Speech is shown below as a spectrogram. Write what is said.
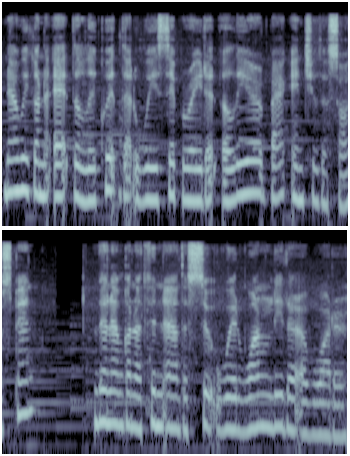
Now we're gonna add the liquid that we separated earlier back into the saucepan. Then I'm gonna thin out the soup with 1 liter of water.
